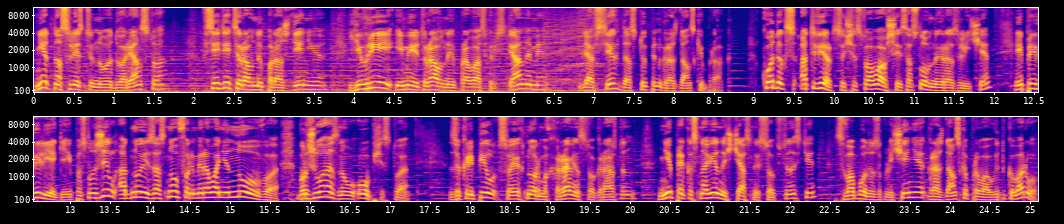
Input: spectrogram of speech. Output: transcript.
Нет наследственного дворянства, все дети равны по рождению, евреи имеют равные права с христианами, для всех доступен гражданский брак – Кодекс отверг существовавшие сословные различия и привилегии и послужил одной из основ формирования нового буржуазного общества, закрепил в своих нормах равенство граждан, неприкосновенность частной собственности, свободу заключения гражданско-правовых договоров.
